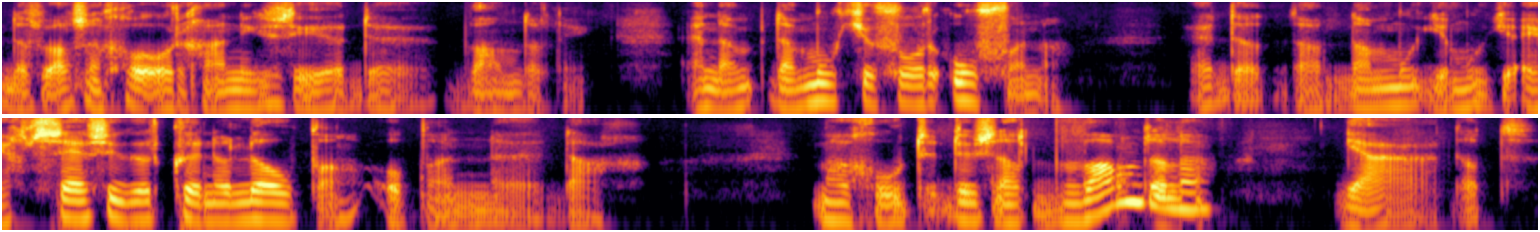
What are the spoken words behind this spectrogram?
dat was een georganiseerde wandeling. En dan, dan moet je voor oefenen. Dat, dan dan moet, je, moet je echt zes uur kunnen lopen op een eh, dag. Maar goed, dus dat wandelen, ja, dat,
